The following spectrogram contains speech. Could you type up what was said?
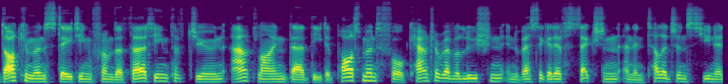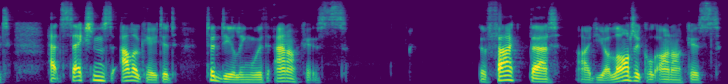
documents dating from the 13th of June outlined that the Department for Counter-Revolution Investigative Section and Intelligence Unit had sections allocated to dealing with anarchists. The fact that ideological anarchists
